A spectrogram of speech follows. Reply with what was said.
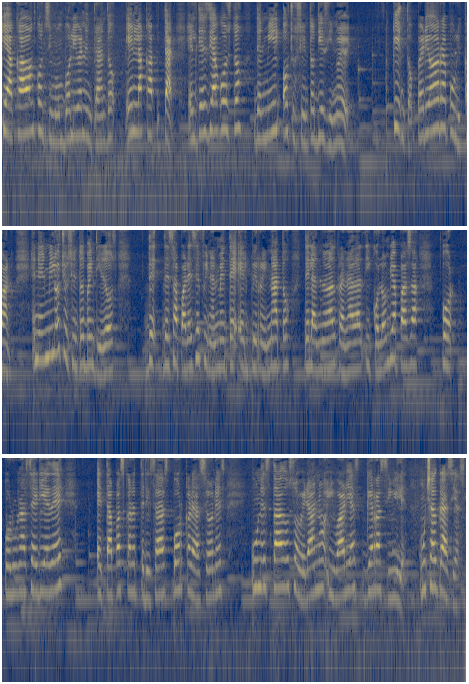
que acaban con Simón Bolívar entrando en la capital el 10 de agosto del 1819. Quinto, periodo republicano. En el 1822 desaparece finalmente el virreinato de las Nuevas Granadas y Colombia pasa por, por una serie de etapas caracterizadas por creaciones, un Estado soberano y varias guerras civiles. Muchas gracias.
